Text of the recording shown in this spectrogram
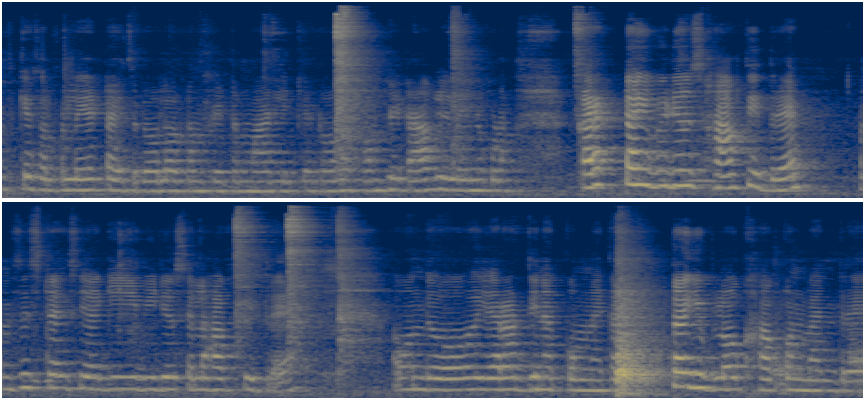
ಅದಕ್ಕೆ ಸ್ವಲ್ಪ ಲೇಟ್ ಆಯಿತು ಡಾಲರ್ ಕಂಪ್ಲೀಟ್ ಮಾಡಲಿಕ್ಕೆ. ಡಾಲರ್ ಕಂಪ್ಲೀಟ್ ಆಗಲಿಲ್ಲ ಇನ್ನೂ ಕೂಡ. ಕರೆಕ್ಟಾಗಿ ವೀಡಿಯೋಸ್ ಹಾಕ್ತಿದ್ರೆ ಕನ್ಸಿಸ್ಟೆನ್ಸಿಯಾಗಿ ವೀಡಿಯೋಸ್ ಎಲ್ಲ ಹಾಕ್ತಿದ್ರೆ, ಒಂದು ಎರಡು ದಿನಕ್ಕೊಮ್ಮೆ ಕರೆಕ್ಟಾಗಿ ಬ್ಲಾಗ್ ಹಾಕ್ಕೊಂಡು ಬಂದರೆ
